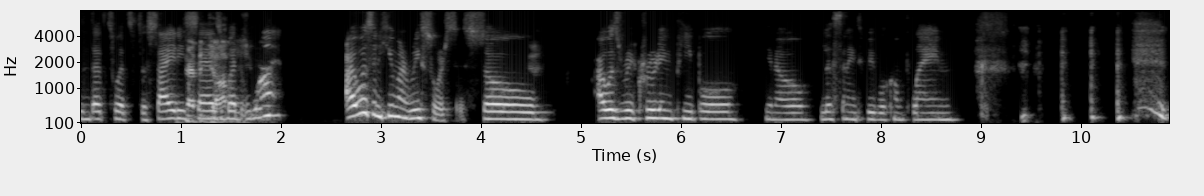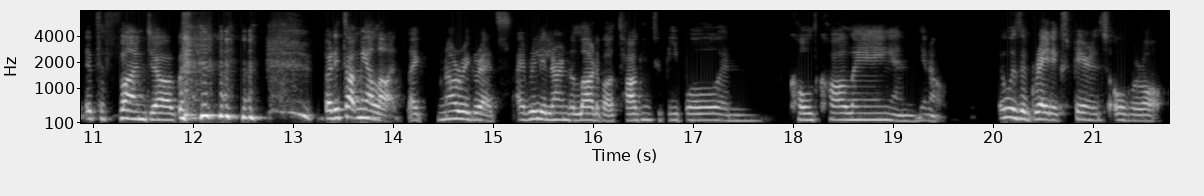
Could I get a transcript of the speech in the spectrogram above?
And that's what society says. But one, I was in human resources. So okay. I was recruiting people, you know, listening to people complain. it's a fun job. but it taught me a lot, like no regrets. I really learned a lot about talking to people and cold calling and you know, it was a great experience overall.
